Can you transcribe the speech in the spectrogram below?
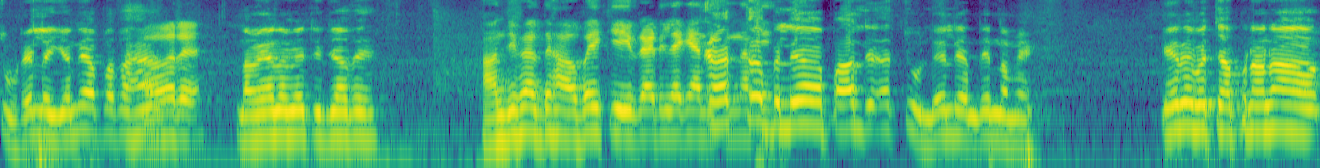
ਝੂਟੇ ਲਈ ਜਾਂਦੇ ਆ ਆਪਾਂ ਤਾਂ ਹੈ? ਹੋਰ? ਨਵੀਆਂ ਨਵੀਆਂ ਚੀਜ਼ਾਂ ਤੇ। ਹਾਂਜੀ ਫਿਰ ਦਿਖਾਓ ਬਈ ਕੀ ਵੈਰਾਈਟੀ ਲੈ ਕੇ ਆਂਦੀ ਇੱਕ ਨਵੀਂ ਬਿੱਲਿਆ ਪਾ ਲਿਆ, ਝੂਲੇ ਲਿਆਂਦੇ ਨਵੇਂ। ਇਹਦੇ ਵਿੱਚ ਆਪਣਾ ਨਾ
